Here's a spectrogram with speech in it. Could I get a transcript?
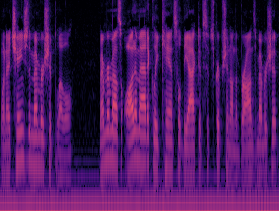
when I change the membership level, MemberMouse automatically canceled the active subscription on the bronze membership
